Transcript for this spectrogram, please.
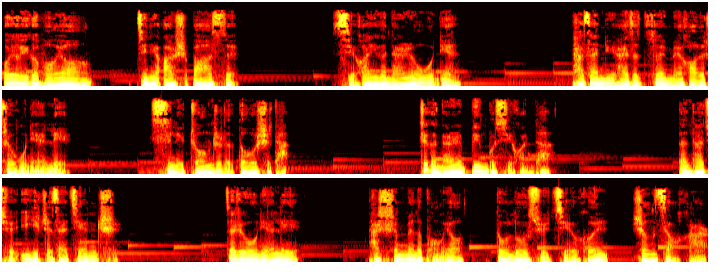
我有一个朋友，今年二十八岁，喜欢一个男人五年。他在女孩子最美好的这五年里，心里装着的都是他。这个男人并不喜欢他。但他却一直在坚持，在这五年里，他身边的朋友都陆续结婚生小孩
